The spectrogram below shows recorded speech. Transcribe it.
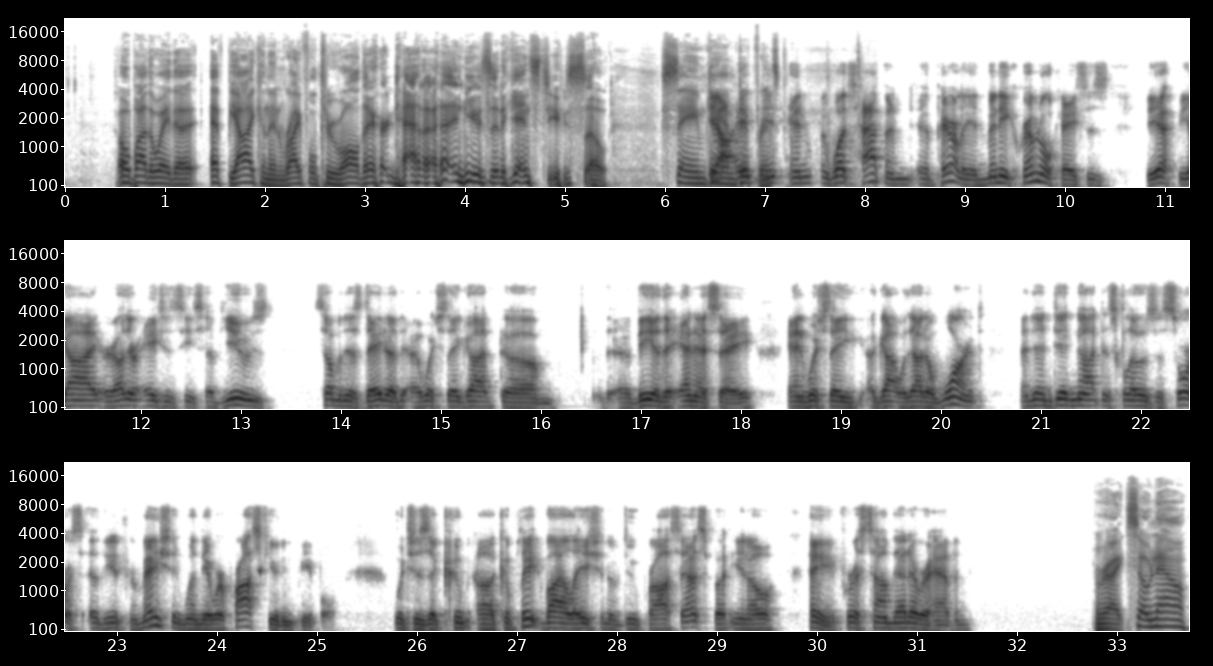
oh, by the way, the FBI can then rifle through all their data and use it against you. So same damn yeah, difference. And, and, what's happened apparently in many criminal cases, the FBI or other agencies have used some of this data, uh, which they got um, via the NSA and which they got without a warrant, and then did not disclose the source of the information when they were prosecuting people, which is a, com- a complete violation of due process. But you know, hey, first time that ever happened. Right. So now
